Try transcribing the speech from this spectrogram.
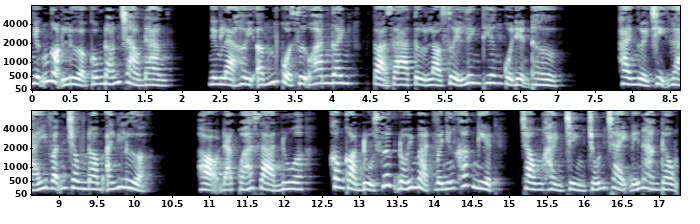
những ngọn lửa cũng đón chào nàng, nhưng là hơi ấm của sự hoan nghênh tỏa ra từ lò sưởi linh thiêng của điện thờ. Hai người chị gái vẫn trông nom ánh lửa. Họ đã quá già nua, không còn đủ sức đối mặt với những khắc nghiệt trong hành trình trốn chạy đến hang động.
